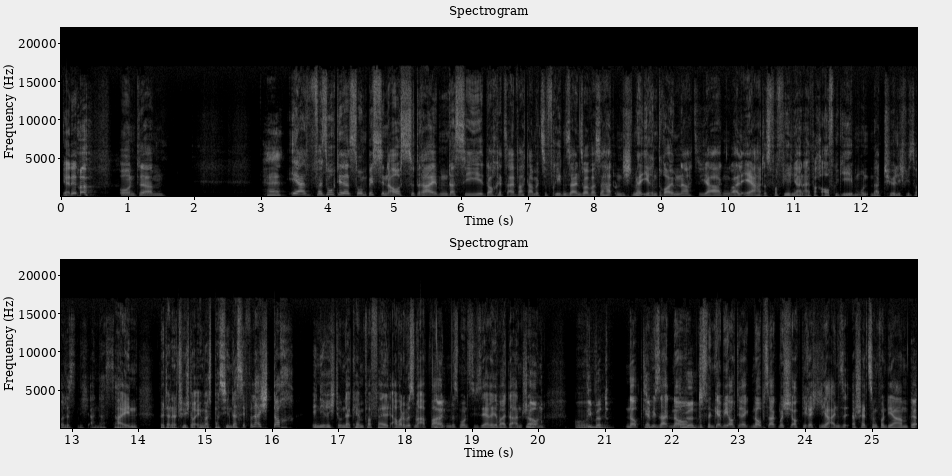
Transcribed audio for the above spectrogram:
get it? Und ähm, Hä? er versucht ihr das so ein bisschen auszutreiben, dass sie doch jetzt einfach damit zufrieden sein soll, was er hat und nicht mehr ihren Träumen nachzujagen, weil er hat es vor vielen Jahren einfach aufgegeben und natürlich, wie soll es nicht anders sein, wird da natürlich noch irgendwas passieren, dass sie vielleicht doch in die Richtung der Kämpfer fällt. Aber da müssen wir abwarten, Nein. bis wir uns die Serie weiter anschauen. Nope. Und, Die wird- Äh, nope, die- Gabby sagt no. wird- Bis wenn Gabby auch direkt Nope sagt, möchte ich auch die rechtliche Einschätzung von dir haben. Ja.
